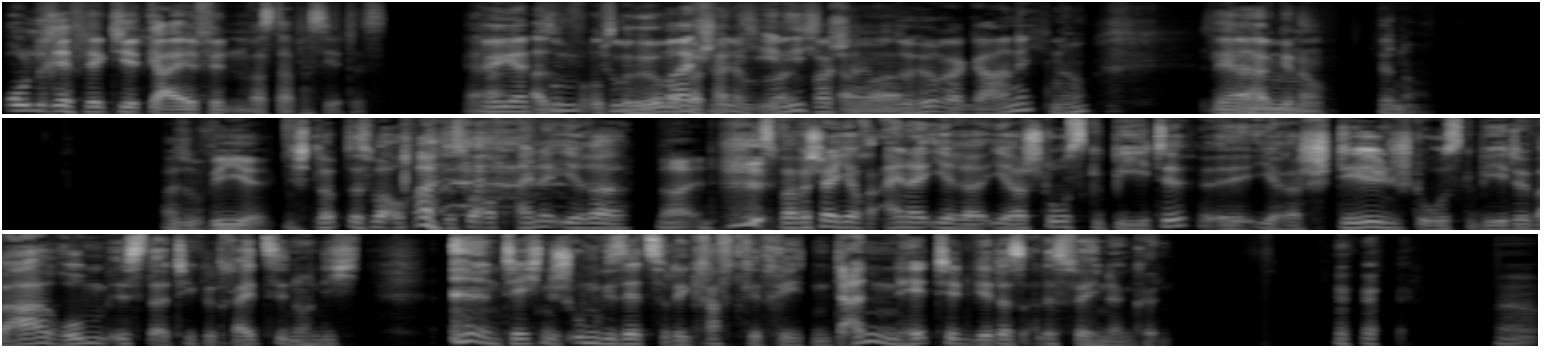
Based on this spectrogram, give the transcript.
unreflektiert geil finden, was da passiert ist. Ja, ja, ja also tu, unsere tu, Hörer wahrscheinlich eh nicht. Wahrscheinlich unsere Hörer gar nicht, ne? Ja, ähm, genau. Genau. Also wehe. Ich glaube, das war auch, das war auch einer ihrer, Nein. Das war wahrscheinlich auch einer ihrer, ihrer Stoßgebete, äh, ihrer stillen Stoßgebete. Warum ist Artikel 13 noch nicht technisch umgesetzt oder in Kraft getreten? Dann hätten wir das alles verhindern können. ja.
